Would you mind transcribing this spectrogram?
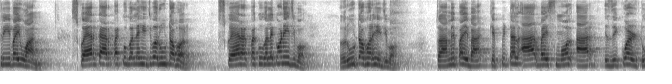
three by one टा आर पाक गले रुट ओवर स्क्वायर आर पाक गले कौन रूट रुट अभर हो तो आम पाइबा capital R by small R is equal to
